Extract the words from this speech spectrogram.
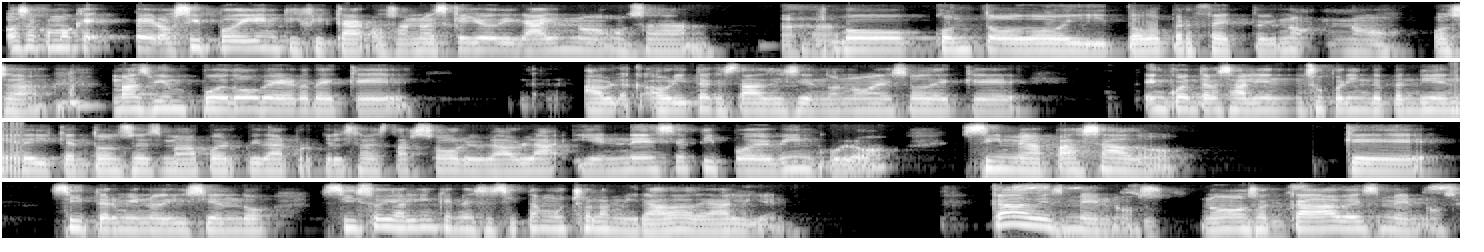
O sea, como que, pero sí puedo identificar. O sea, no es que yo diga, ay, no, o sea, yo con todo y todo perfecto. Y no, no. O sea, más bien puedo ver de que, ahorita que estabas diciendo, ¿no? Eso de que encuentras a alguien súper independiente y que entonces me va a poder cuidar porque él sabe estar solo y bla, bla. Y en ese tipo de vínculo sí me ha pasado que sí termino diciendo, sí soy alguien que necesita mucho la mirada de alguien. Cada vez menos, ¿no? O sea, cada vez menos.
